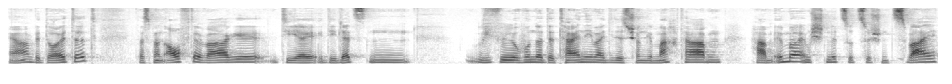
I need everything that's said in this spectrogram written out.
Ja, bedeutet, dass man auf der Waage die, die letzten, wie viele hunderte Teilnehmer, die das schon gemacht haben, haben immer im Schnitt so zwischen 2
